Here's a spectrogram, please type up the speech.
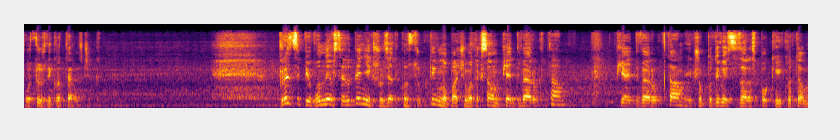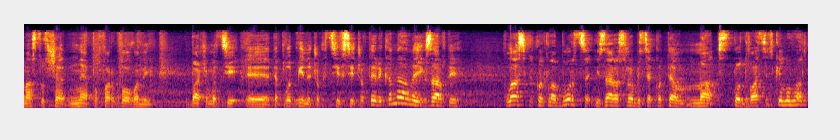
потужний котелчик. В принципі, вони всередині, якщо взяти конструктивно, бачимо так само 5 дверок там, 5 дверок там. Якщо подивитися зараз, поки котел у нас тут ще не пофарбований, бачимо ці е, теплообмінничок, ці всі 4 канали, як завжди. Класика котла борця. І зараз робиться котел на 120 кВт.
